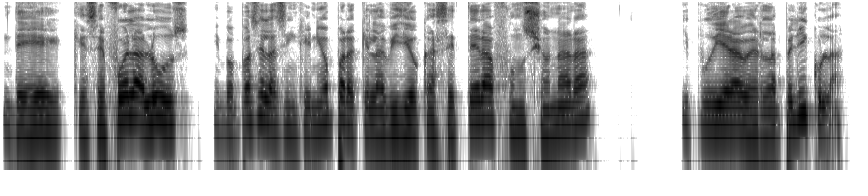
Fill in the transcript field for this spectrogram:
de que se fue la luz, mi papá se las ingenió para que la videocasetera funcionara y pudiera ver la película.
